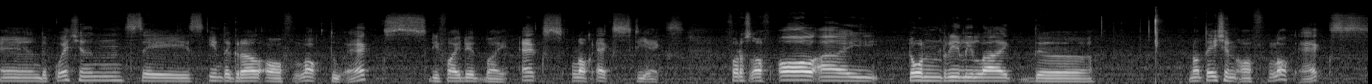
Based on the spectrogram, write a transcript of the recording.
And the question says integral of log 2x divided by x log x dx. First of all, I don't really like the notation of log x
